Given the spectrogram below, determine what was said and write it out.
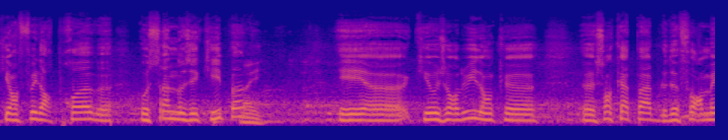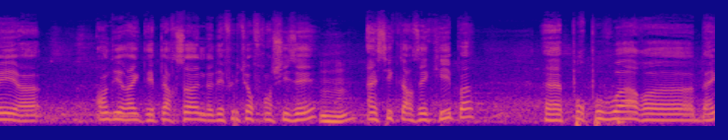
qui ont fait leurs preuves au sein de nos équipes. Oui. Et euh, qui aujourd'hui donc euh, euh, sont capables de former en direct des personnes, des futurs franchisés, Mhm. ainsi que leurs équipes, euh, pour pouvoir euh, ben,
